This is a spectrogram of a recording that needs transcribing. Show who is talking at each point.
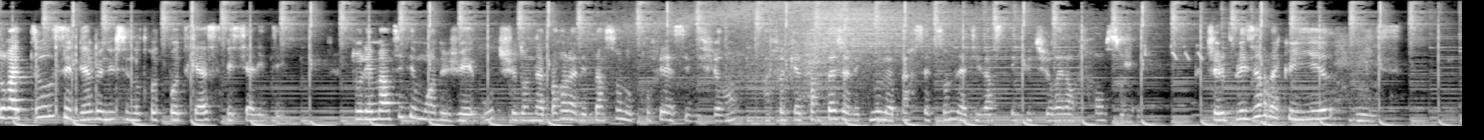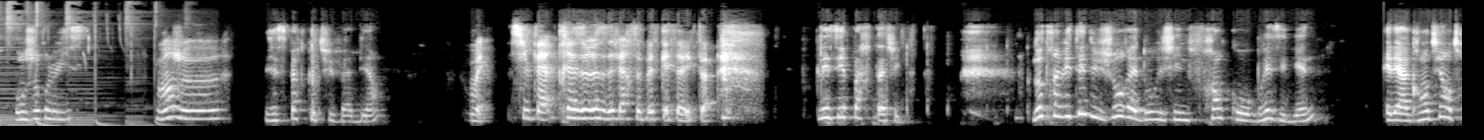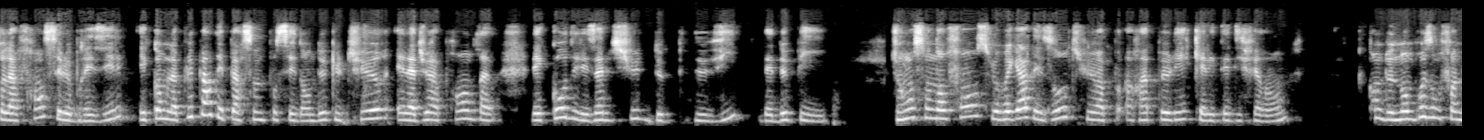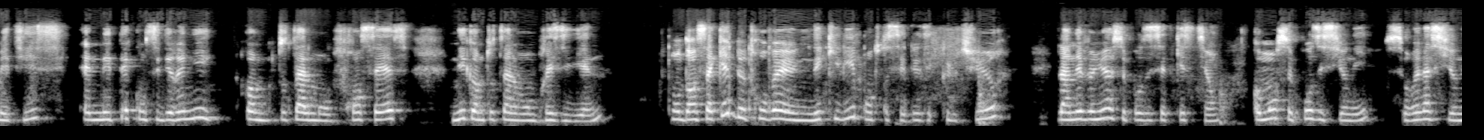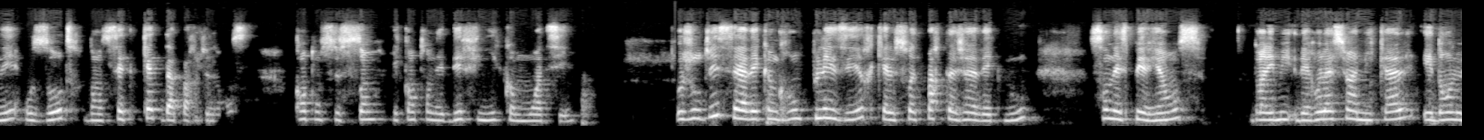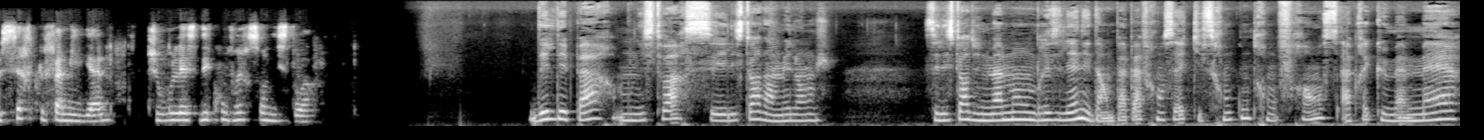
Speaker 1: Bonjour à tous et bienvenue sur notre podcast spécialité. Tous les mardis des mois de juillet et août, je donne la parole à des personnes au profil assez différent afin qu'elles partagent avec nous leur perception de la diversité culturelle en France aujourd'hui. J'ai le plaisir d'accueillir Louise. Bonjour Louise.
Speaker 2: Bonjour.
Speaker 1: J'espère que tu vas bien.
Speaker 2: Oui, super. Très heureuse de faire ce podcast avec toi.
Speaker 1: Plaisir partagé. Notre invitée du jour est d'origine franco-brésilienne. Elle a grandi entre la France et le Brésil et comme la plupart des personnes possédant deux cultures, elle a dû apprendre les codes et les habitudes de, vie des deux pays. Durant son enfance, le regard des autres lui a rappelé qu'elle était différente. Comme de nombreux enfants métis, elle n'était considérée ni comme totalement française, ni comme totalement brésilienne. dans sa quête de trouver un équilibre entre ces deux cultures, il est venu à se poser cette question. Comment se positionner, se relationner aux autres dans cette quête d'appartenance quand on se sent et quand on est défini comme moitié? Aujourd'hui, c'est avec un grand plaisir qu'elle souhaite partager avec nous son expérience dans les, relations amicales et dans le cercle familial. Je vous laisse découvrir son histoire.
Speaker 3: Dès le départ, mon histoire, c'est l'histoire d'un mélange. C'est l'histoire d'une maman brésilienne et d'un papa français qui se rencontrent en France après que ma mère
